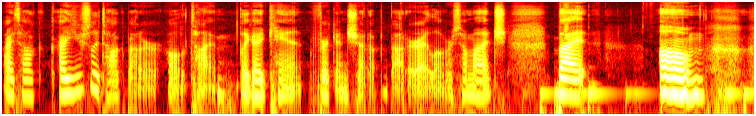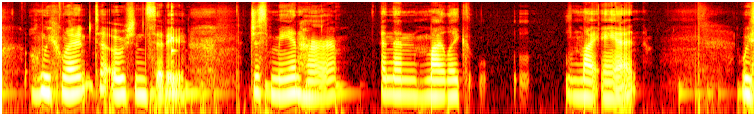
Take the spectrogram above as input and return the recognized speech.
I talk I usually talk about her all the time. Like I can't freaking shut up about her. I love her so much. But um we went to Ocean City. Just me and her and then my like my aunt. We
